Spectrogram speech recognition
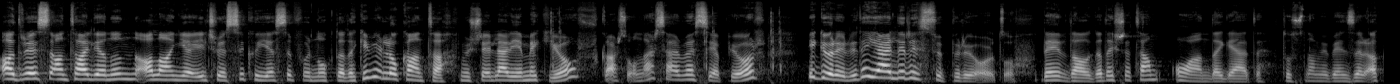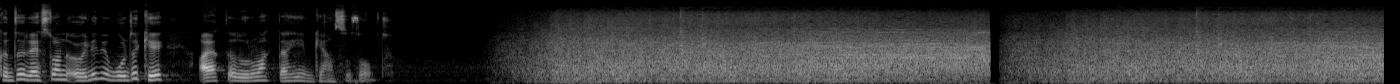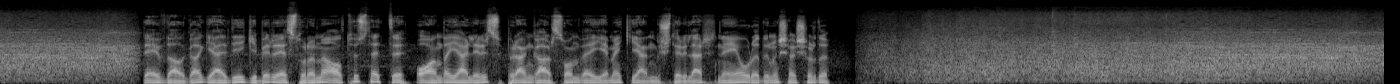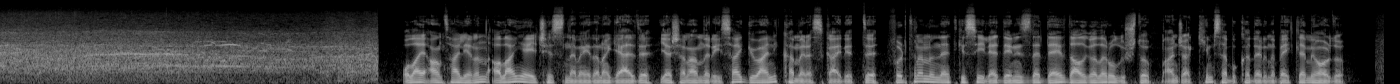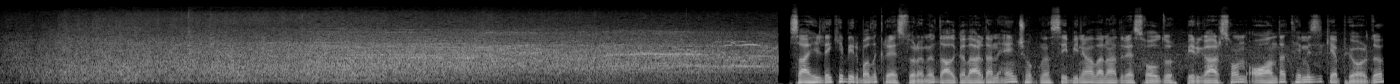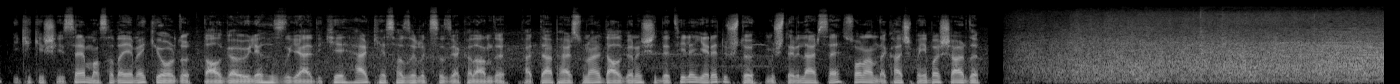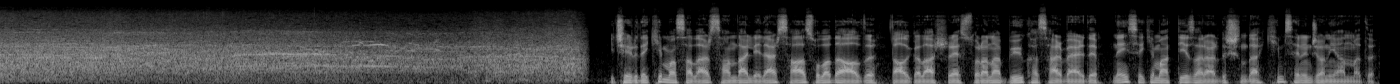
Adres Antalya'nın Alanya ilçesi kıyıya sıfır noktadaki bir lokanta. Müşteriler yemek yiyor, garsonlar servis yapıyor. Bir görevli de yerleri süpürüyordu. Dev dalga da işte tam o anda geldi. Tsunami benzeri akıntı restoranı öyle bir vurdu ki ayakta durmak dahi imkansız oldu. Dev dalga geldiği gibi restoranı alt üst etti. O anda yerleri süpüren garson ve yemek yiyen müşteriler neye uğradığını şaşırdı. Olay Antalya'nın Alanya ilçesinde meydana geldi. Yaşananları ise güvenlik kamerası kaydetti. Fırtınanın etkisiyle denizde dev dalgalar oluştu. Ancak kimse bu kadarını beklemiyordu. Sahildeki bir balık restoranı dalgalardan en çok nasibini alan adres oldu. Bir garson o anda temizlik yapıyordu, iki kişi ise masada yemek yiyordu. Dalga öyle hızlı geldi ki herkes hazırlıksız yakalandı. Hatta personel dalganın şiddetiyle yere düştü. Müşterilerse son anda kaçmayı başardı. İçerideki masalar, sandalyeler sağa sola dağıldı. Dalgalar restorana büyük hasar verdi. Neyse ki maddi zarar dışında kimsenin canı yanmadı.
